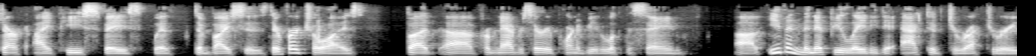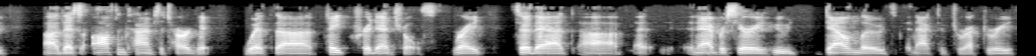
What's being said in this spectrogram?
dark IP space with devices, they're virtualized, but uh, from an adversary point of view, they look the same. Uh, even manipulating the Active Directory, uh, that's oftentimes a target with uh, fake credentials, right? so that uh, an adversary who downloads an Active Directory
